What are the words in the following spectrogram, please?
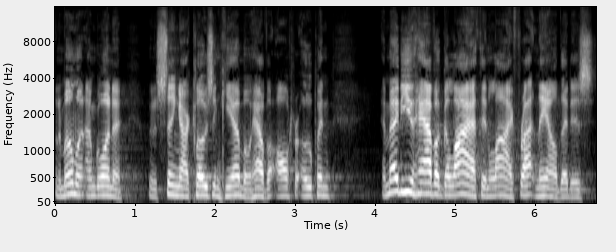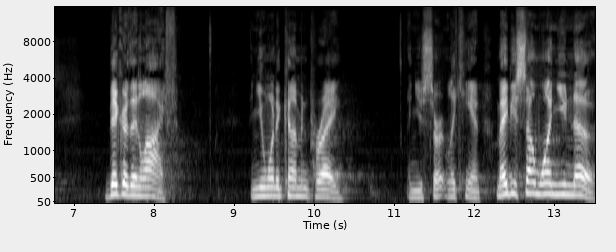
In a moment, I'm going to, I'm going to sing our closing hymn. We'll have the altar open. And maybe you have a Goliath in life right now that is bigger than life and you want to come and pray, and you certainly can. Maybe someone you know.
